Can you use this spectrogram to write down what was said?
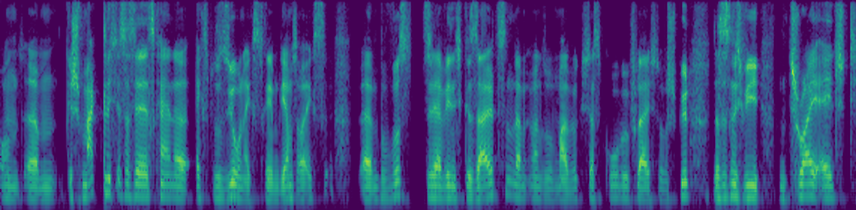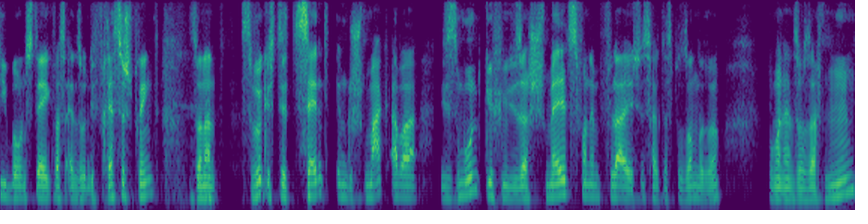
Und ähm, geschmacklich ist das ja jetzt keine Explosion extrem. Die haben es auch ex äh, bewusst sehr wenig gesalzen, damit man so mal wirklich das Kobe vielleicht so spürt. Das ist nicht wie ein Tri-Age T-Bone Steak, was einen so in die Fresse springt, sondern es ist wirklich dezent im Geschmack, aber dieses Mundgefühl, dieser Schmelz von dem Fleisch ist halt das Besondere, wo man dann so sagt, hm,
